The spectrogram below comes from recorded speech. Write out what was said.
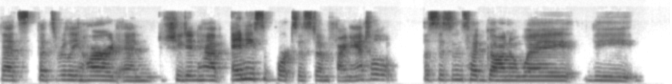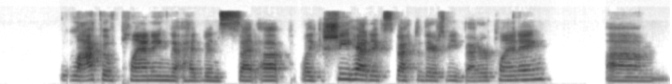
That's that's really hard. And she didn't have any support system. Financial assistance had gone away. The lack of planning that had been set up, like she had expected there to be better planning. Um,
